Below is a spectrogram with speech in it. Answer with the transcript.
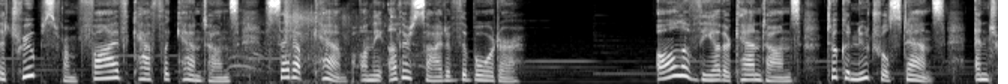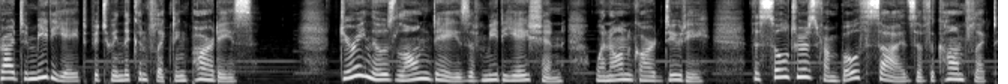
the troops from five Catholic cantons set up camp on the other side of the border. All of the other cantons took a neutral stance and tried to mediate between the conflicting parties. During those long days of mediation, when on guard duty, the soldiers from both sides of the conflict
